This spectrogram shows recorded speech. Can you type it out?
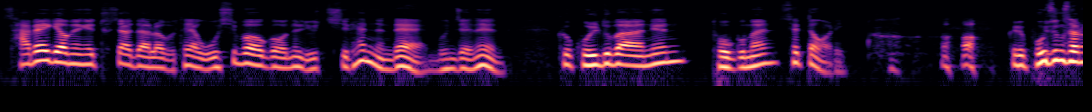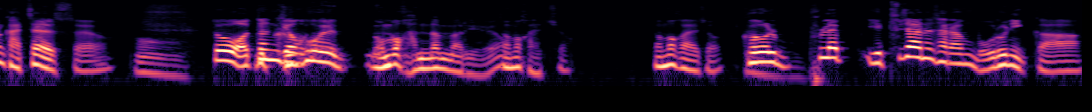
400여 명의 투자자로부터 약 50억 원을 유치를 했는데 문제는 그 골드바는 도구만 쇳덩어리. 그리고 보증서는 가짜였어요. 어. 또 어떤 경우 그거에 넘어간단 말이에요. 넘어가죠. 넘어가야죠. 그걸 플랫 이 투자하는 사람은 모르니까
